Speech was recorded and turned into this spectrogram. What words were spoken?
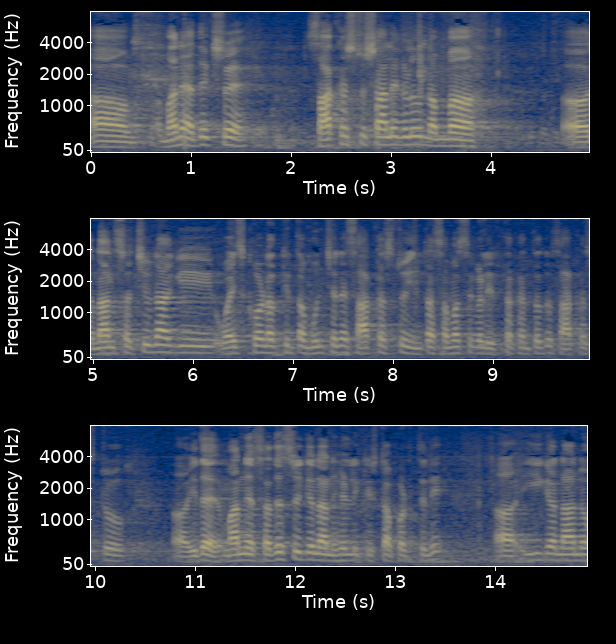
ಆ, ಮಾನ್ಯ ಅಧ್ಯಕ್ಷರೇ ಸಾಕಷ್ಟು ಶಾಲೆಗಳು ನಮ್ಮ ನಾನು ಸಚಿವನಾಗಿ ವಹಿಸ್ಕೊಳ್ಳೋಕ್ಕಿಂತ ಮುಂಚೆನೆ ಸಾಕಷ್ಟು ಇಂಥ ಸಮಸ್ಯೆಗಳು ಇರ್ತಕ್ಕಂಥದ್ದು ಸಾಕಷ್ಟು ಇದೆ. ಮಾನ್ಯ ಸದಸ್ಯರಿಗೆ ನಾನು ಹೇಳಲಿಕ್ಕೆ ಇಷ್ಟಪಡ್ತೀನಿ. ಈಗ ನಾನು,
